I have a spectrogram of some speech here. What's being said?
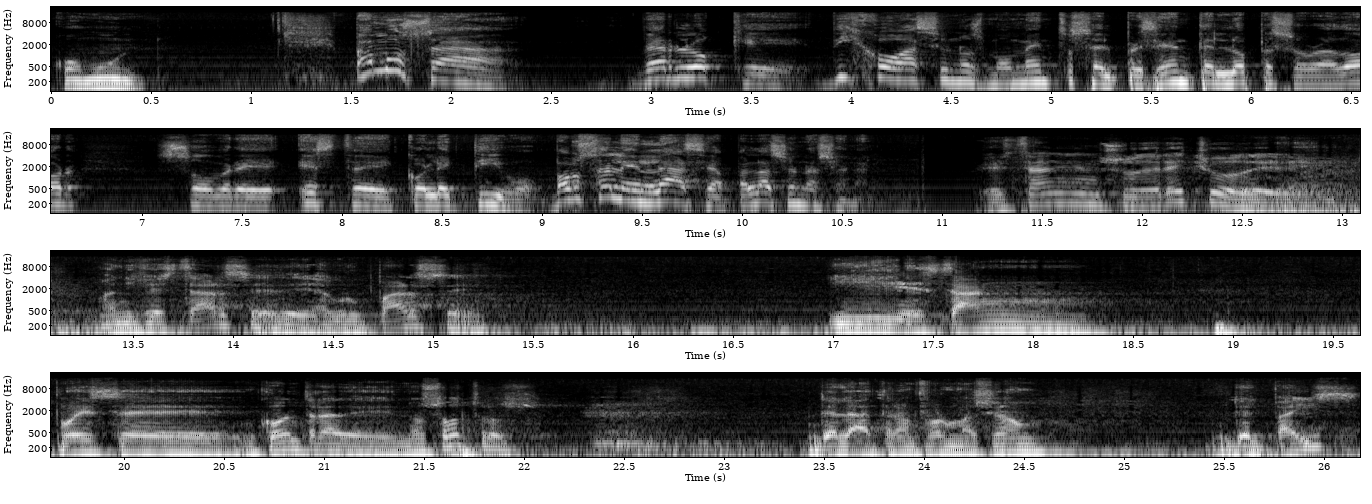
común. Vamos a ver lo que dijo hace unos momentos el presidente López Obrador sobre este colectivo. Vamos al enlace a Palacio Nacional. Están en su derecho de manifestarse, de agruparse y están pues eh, en contra de nosotros, de la transformación del país,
